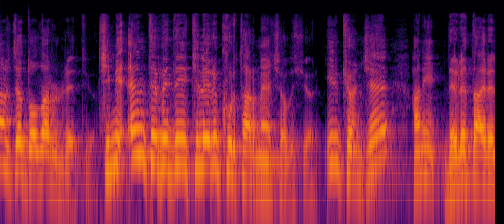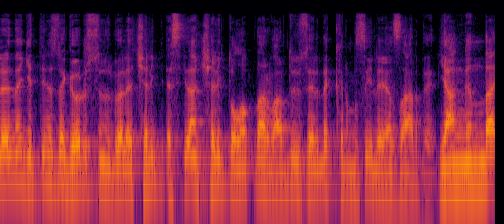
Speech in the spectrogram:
Trilyonlarca dolar üretiyor. Kimi en tepedekileri kurtarmaya çalışıyor. İlk önce hani devlet dairelerine gittiğinizde görürsünüz böyle çelik eskiden çelik dolaplar vardı üzerinde kırmızı ile yazardı. Yangında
